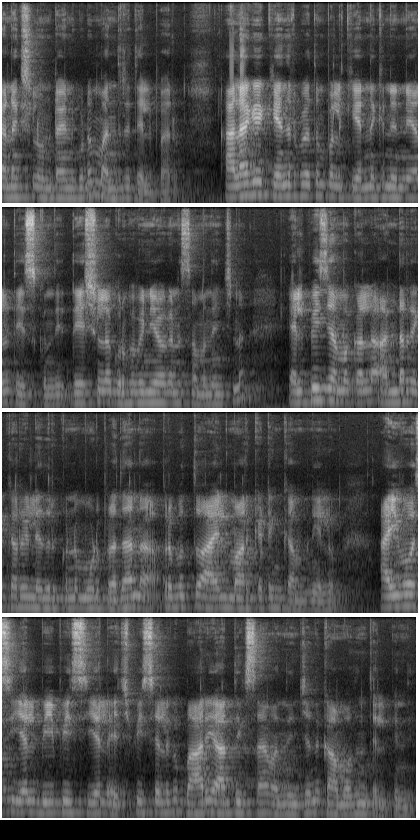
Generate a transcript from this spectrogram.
కనెక్షన్లు ఉంటాయని కూడా మంత్రి తెలిపారు. అలాగే కేంద్ర ప్రభుత్వం పలు కీలక నిర్ణయాలు తీసుకుంది. దేశంలో గృహ వినియోగానికి సంబంధించిన ఎల్పిజి అమ్మకాల్లో అండర్ రికవరీలు ఎదుర్కొన్న మూడు ప్రధాన ప్రభుత్వ oil marketing companies IOCL BPCL హెచ్పీసీఎల్కు భారీ ఆర్థిక సాయం అందించేందుకు ఆమోదం తెలిపింది.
